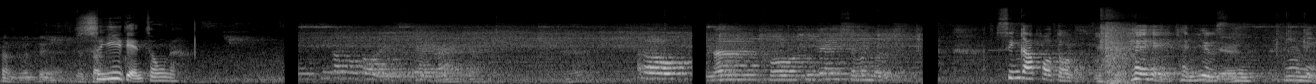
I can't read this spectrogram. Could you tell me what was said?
看什么电影？就看十一点钟了。Hello. Uh, for today, seven dollars. Singapore dollar. Hey, hey, can use in morning.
